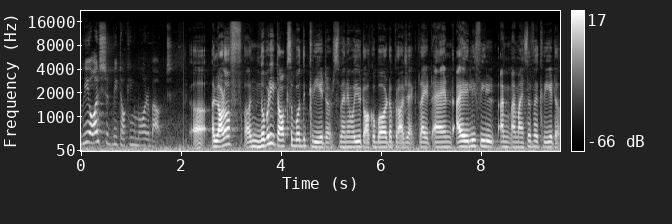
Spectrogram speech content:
we all should be talking more about? uh, a lot of uh, nobody talks about the creators whenever you talk about a project right and i really feel i'm I myself a creator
